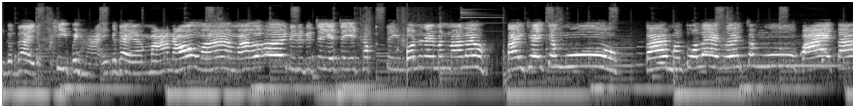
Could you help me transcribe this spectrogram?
องก็ได้เดี๋ยวพี่ไปหาเองก็ได้นะมาน้องมา มาเอ้ยเดี๋ยวเดี๋ยวใจเย็นใจเย็นครับตีคนไหนมันมาแล้วตายใช่เจ้างูตายเหมือนตัวแรกเลยเจ้างูไปตา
